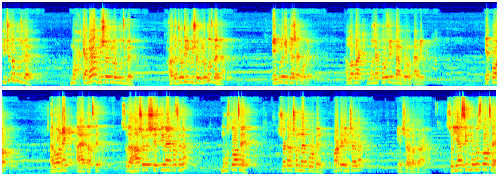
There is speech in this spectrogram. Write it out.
কিছু তো বুঝবেন, মুহকামাত বিষয়গুলো বুঝবেন, হয়তো জটিল বিষয়গুলো বুঝবেন না, এগুলো জিজ্ঞাসা করবেন। আল্লাহ পাক বোঝার তৌফিক দান করুন, আমিন। এরপর আর অনেক আয়াত আছে। সূরা হাসরের শেষ তিন আয়াত আছে না? মুখস্থ আছে? সকাল সন্ধ্যায় পড়বেন। পারবেন ইনশাআল্লাহ? ইনশাআল্লাহ তাআলা। সূরা ইয়াসিন মুখস্থ আছে?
